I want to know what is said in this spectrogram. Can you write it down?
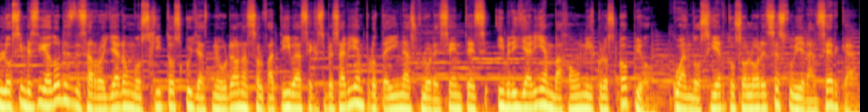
los investigadores desarrollaron mosquitos cuyas neuronas olfativas expresarían proteínas fluorescentes y brillarían bajo un microscopio cuando ciertos olores estuvieran cerca.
